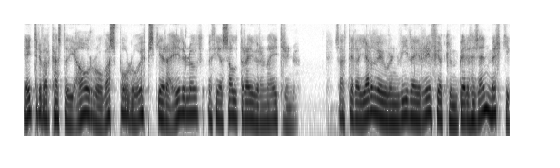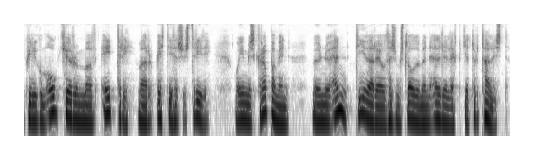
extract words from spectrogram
eitri var kastað í ár og vassból og uppskera eðurlögð með því að saldra yfir hana eitrinu. Sagt er að jarðvegurinn víða í rifjöllum beri þess enn merki kvílikum ókjörum af eitri var beitt í þessu stríði og ímis krabbamein munu enn tíðari á þessum slóðum en eðlilegt getur talist.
